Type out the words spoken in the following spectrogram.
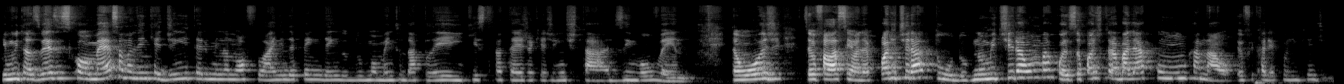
e muitas vezes começa no LinkedIn e termina no offline, dependendo do momento da play e que estratégia que a gente está desenvolvendo. Então, hoje, se eu falar assim, olha, pode tirar tudo, não me tira uma coisa, você pode trabalhar com um canal, eu ficaria com o LinkedIn.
